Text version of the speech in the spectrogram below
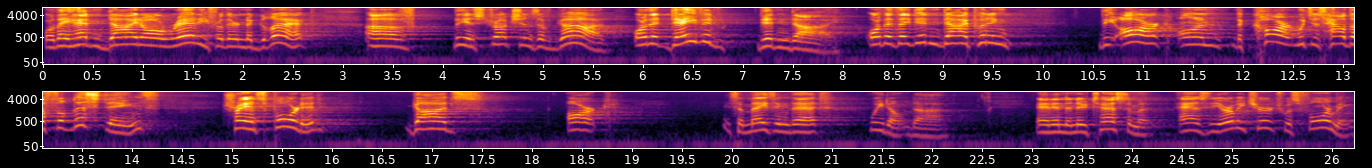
Or they hadn't died already for their neglect of the instructions of God. Or that David didn't die. Or that they didn't die putting the ark on the cart, which is how the Philistines transported God's ark. It's amazing that we don't die. And in the New Testament, as the early church was forming,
